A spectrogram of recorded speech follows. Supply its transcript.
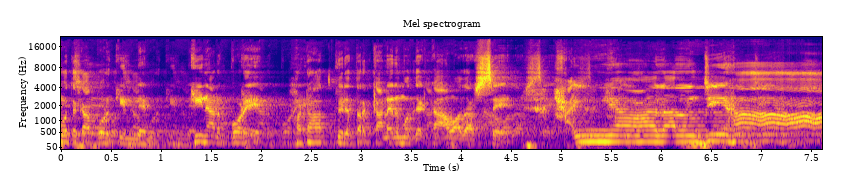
মতো কাপড় কিনলেন। কিনার পরে হঠাৎ করে তার কানের মধ্যে একটা আওয়াজ আসছে হাইয়া আলাল জিহাদ।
